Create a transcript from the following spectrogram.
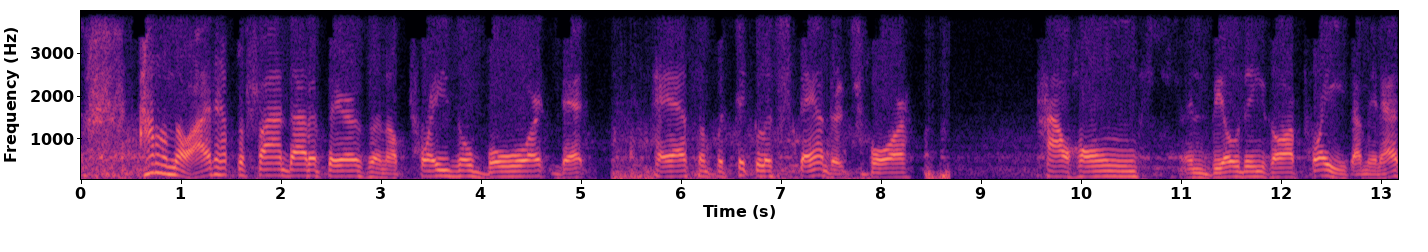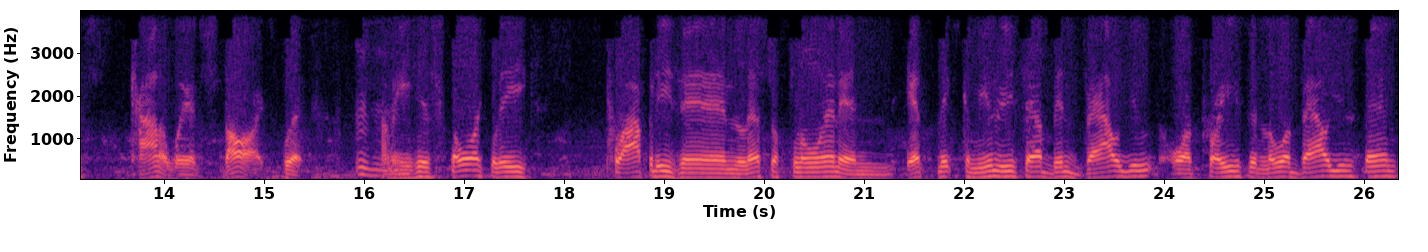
I don't know. I'd have to find out if there's an appraisal board that has some particular standards for how homes and buildings are appraised. I mean, that's kind of where it starts. But Mm-hmm. I mean, historically, properties in less affluent and ethnic communities have been valued or praised at lower values than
